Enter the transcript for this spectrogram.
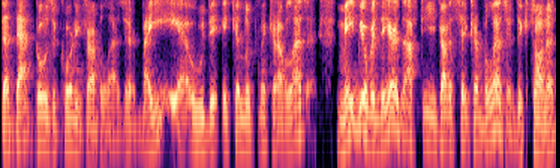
that that goes according to Rabbi Lezer, maybe over there, after you got to say Rabbi Lezer, Diktona,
